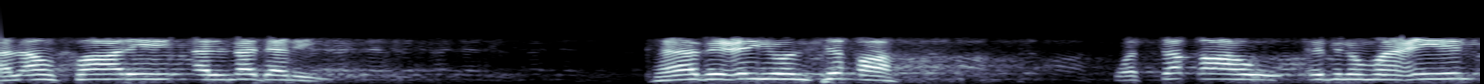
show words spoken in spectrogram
الأنصاري المدني تابعي ثقة وثقه ابن معين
